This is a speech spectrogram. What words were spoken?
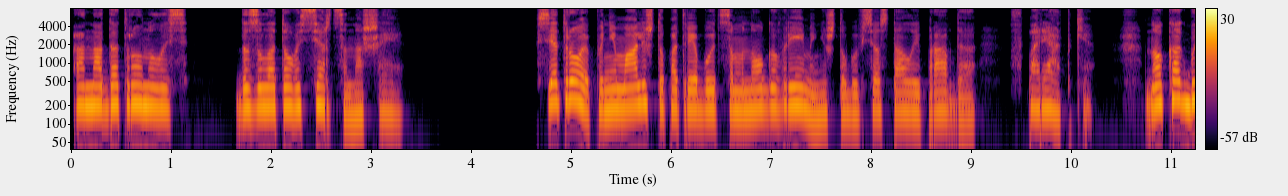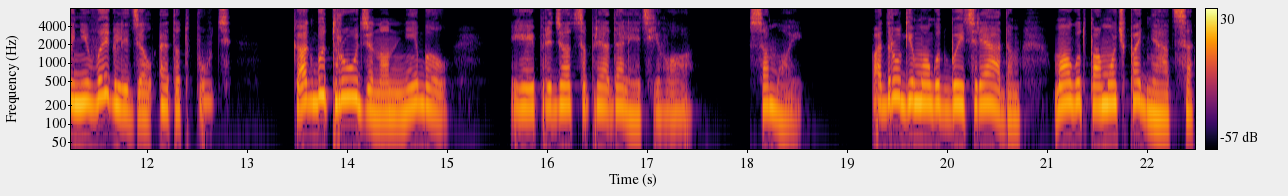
Она дотронулась до золотого сердца на шее. Все трое понимали, что потребуется много времени, чтобы все стало и правда в порядке. Но как бы ни выглядел этот путь, как бы труден он ни был, ей придется преодолеть его самой. Подруги могут быть рядом, могут помочь подняться,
